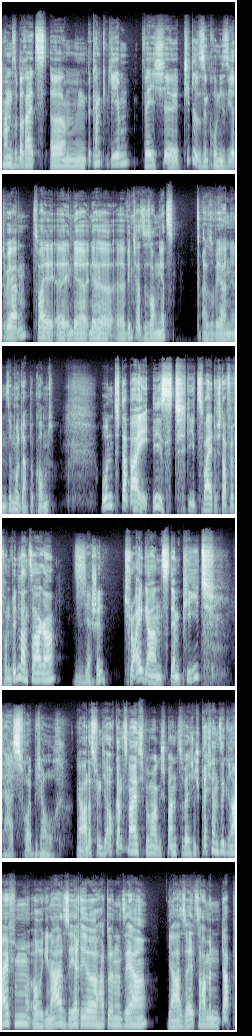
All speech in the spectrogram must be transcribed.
haben sie bereits ähm, bekannt gegeben, welche Titel synchronisiert werden. Zwei äh, in der, in der äh, Wintersaison jetzt. Also wer einen Simuldub bekommt. Und dabei ist die zweite Staffel von Vinland Saga. Sehr schön. Trigun Stampede. Das freut mich auch. Ja, das finde ich auch ganz nice. Ich bin mal gespannt, zu welchen Sprechern sie greifen. Originalserie hatte einen sehr, ja, seltsamen Dub.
